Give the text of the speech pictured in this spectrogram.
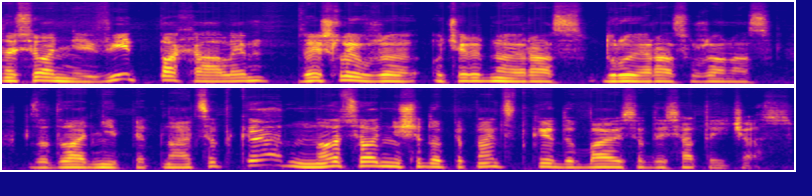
на сьогодні відпахали. Зайшли вже очередной раз, другий раз вже у нас за два дні 15-ка, але сьогодні ще до 15-ки додався 10 час.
